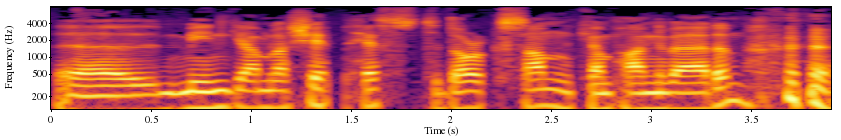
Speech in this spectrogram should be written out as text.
Eh, min gamla käpphäst Dark Sun-kampanjvärlden.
